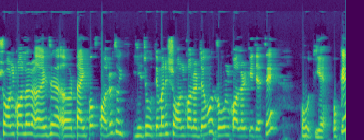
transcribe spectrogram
shawl collar is a type of collar तो ये जो होते हैं हमारे शॉल कॉलर जो है, वो रोल कॉलर की जैसे होती है. ओके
